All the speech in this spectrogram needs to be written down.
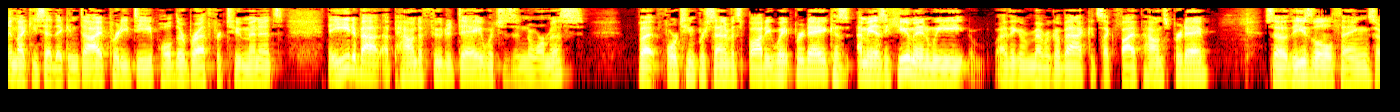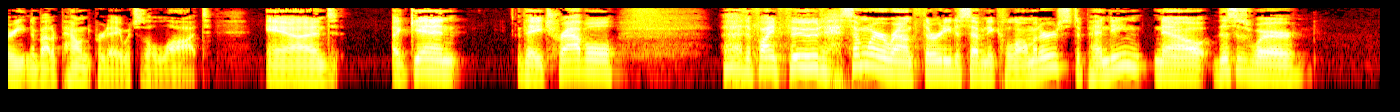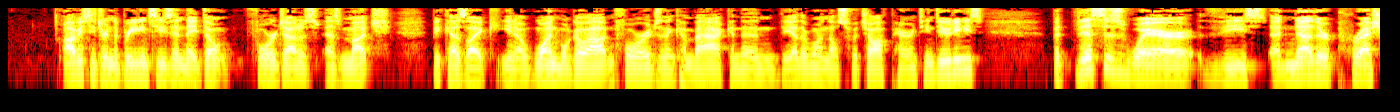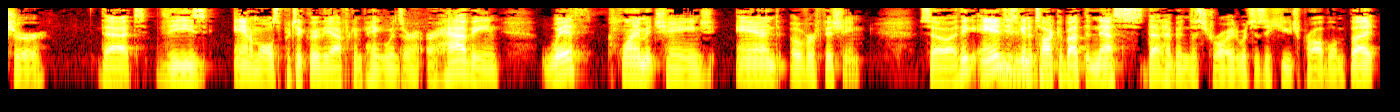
and like you said, they can dive pretty deep, hold their breath for two minutes. They eat about a pound of food a day, which is enormous, but 14% of its body weight per day. Cause I mean, as a human, we I think I remember go back, it's like five pounds per day. So these little things are eating about a pound per day, which is a lot. And again, they travel Uh, to find food somewhere around 30 to 70 kilometers, depending. Now, this is where obviously during the breeding season, they don't forage out as, as much because like, you know, one will go out and forage and then come back and then the other one they'll switch off parenting duties. But this is where these, another pressure that these animals, particularly the African penguins are, are having with climate change and overfishing. So I think Angie's mm-hmm. going to talk about the nests that have been destroyed, which is a huge problem, but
